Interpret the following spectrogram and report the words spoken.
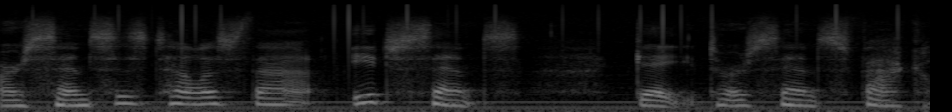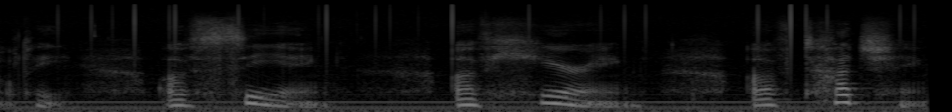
our senses tell us that. Each sense gate or sense faculty of seeing, of hearing, of touching.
